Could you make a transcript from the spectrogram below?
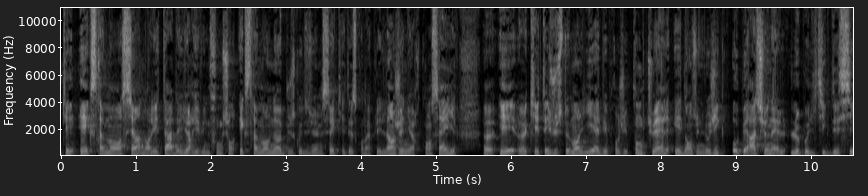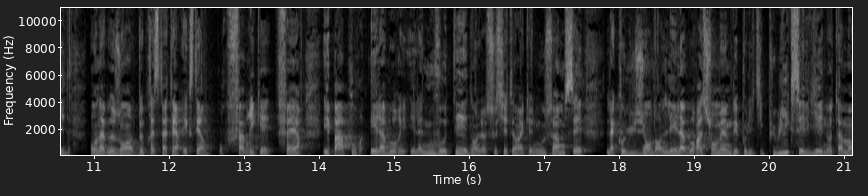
qui est extrêmement ancien dans l'État. D'ailleurs, il y avait une fonction extrêmement noble jusqu'au XIXe siècle qui était ce qu'on appelait l'ingénieur conseil, euh, et euh, qui était justement lié à des projets ponctuels et dans une logique opérationnelle. Le politique décide, on a besoin de prestataires externes pour fabriquer, faire, et pas pour élaborer. Et la nouveauté dans la société dans laquelle nous sommes, c'est la collusion dans l'élaboration même des politiques publiques. C'est lié notamment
